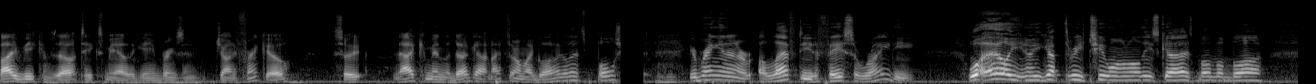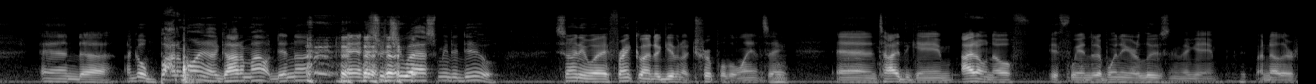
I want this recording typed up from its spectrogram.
V comes out, takes me out of the game, brings in Johnny Franco. So now I come in the dugout and I throw my glove. I go, that's bullshit. You're bringing in a, a lefty to face a righty. Well, hell, you know, you got 3 2 on all these guys, blah, blah, blah. And uh, I go, bottom line, I got him out, didn't I? That's what you asked me to do. So anyway, Franco ended up giving a triple to Lansing and tied the game. I don't know if, if we ended up winning or losing the game. Another,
